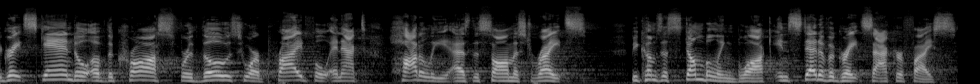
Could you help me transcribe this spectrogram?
The great scandal of the cross for those who are prideful and act haughtily, as the psalmist writes, becomes a stumbling block instead of a great sacrifice.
